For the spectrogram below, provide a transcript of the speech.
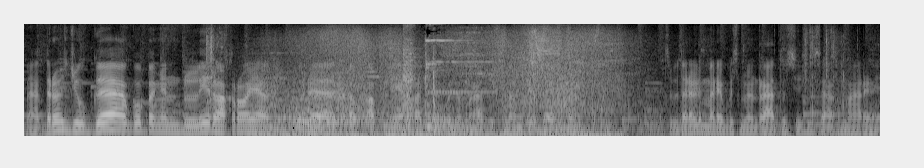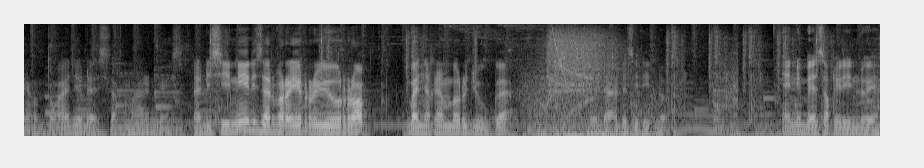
Nah, terus juga gue pengen beli Rock Royal nih. Gue udah top up nih ya 4660 diamond sebetulnya 5900 sih sisa kemarin ya. Untung aja udah sisa kemarin guys. Nah di sini di server Europe banyak yang baru juga. Ini udah ada sih di Indo. Ya, ini besok ya di Indo ya.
